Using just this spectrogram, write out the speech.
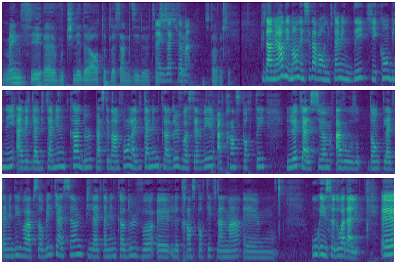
même si euh, vous chillez dehors tout le samedi. Là. Exactement. C'est un peu ça. Puis dans le meilleur des mondes, on essaie d'avoir une vitamine D qui est combinée avec la vitamine K2 parce que dans le fond, la vitamine K2 va servir à transporter le calcium à vos os. Donc la vitamine D va absorber le calcium, puis la vitamine K2 va euh, le transporter finalement euh, où il se doit d'aller. Euh,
